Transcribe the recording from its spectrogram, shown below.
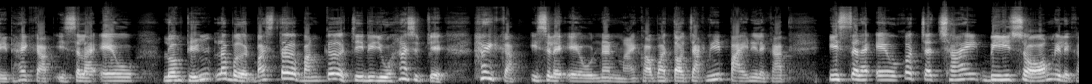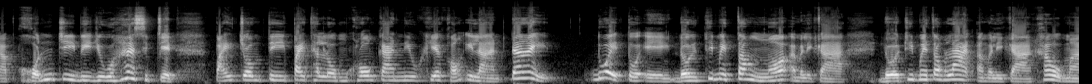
ริตให้กับอิสราเอล รวมถึงระเบิดบัสเตอร์บังเกอร์ GBU 57 ให้กับอิสราเอล นั่นหมายความว่าต่อจากนี้ไปนี่แหละครับ อิสราเอลก็จะใช้ B2 นี่แหละครับขน GBU 57 ไปโจมตีไปถล่มโครงการนิวเคลียร์ของอิหร่านได้ ด้วยตัวเองโดยที่ไม่ต้องง้ออเมริกา โดยที่ไม่ต้องลากอเมริกาเข้ามา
